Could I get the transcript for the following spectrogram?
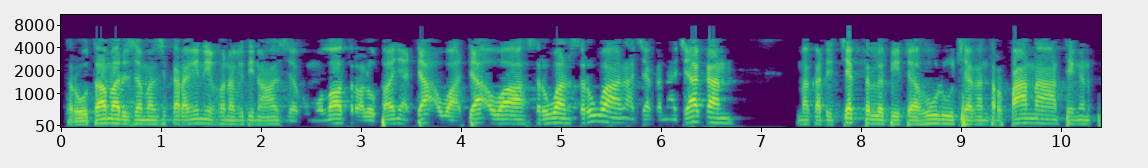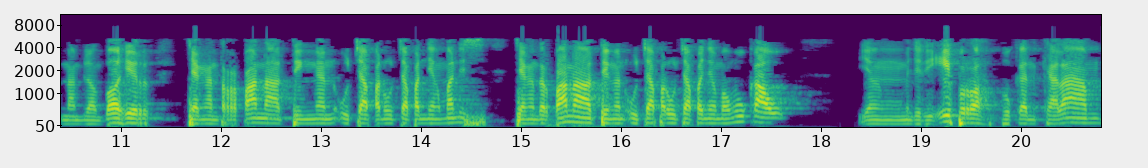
Terutama di zaman sekarang ini, terlalu banyak dakwah-dakwah, seruan-seruan, ajakan-ajakan. Maka dicek terlebih dahulu, jangan terpana dengan penampilan zahir, jangan terpana dengan ucapan-ucapan yang manis, jangan terpana dengan ucapan-ucapan yang memukau, yang menjadi ibrah bukan kalam,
